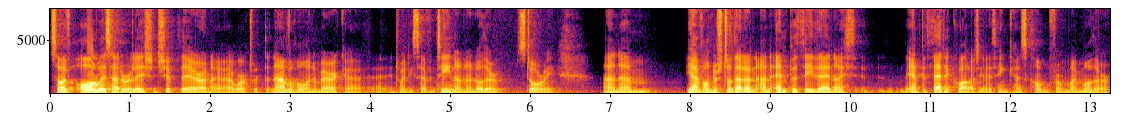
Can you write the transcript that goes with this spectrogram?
so I've always had a relationship there, and I, I worked with the Navajo in America uh, in 2017 on another story, and um, yeah, I've understood that. And, and empathy, then I, th- the empathetic quality, I think, has come from my mother.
